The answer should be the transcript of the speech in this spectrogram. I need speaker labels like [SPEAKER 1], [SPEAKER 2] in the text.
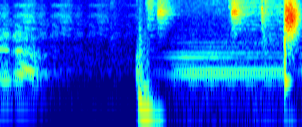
[SPEAKER 1] it up.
